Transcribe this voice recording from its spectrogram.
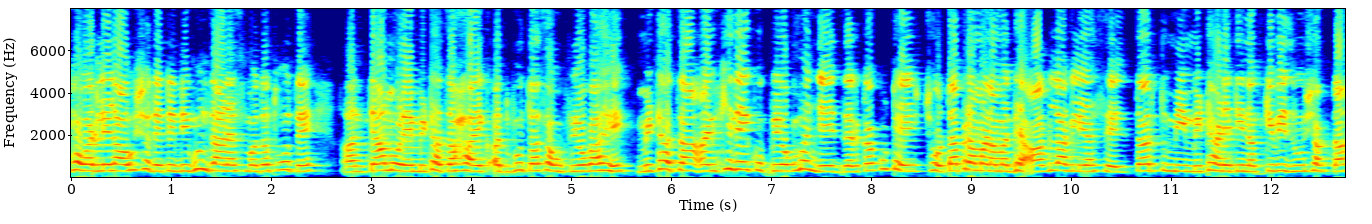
फवारलेलं औषध आहे ते निघून जाण्यास मदत होते. आणि त्यामुळे मिठाचा हा एक अद्भुत असा उपयोग आहे. मिठाचा आणखीन एक उपयोग म्हणजे जर का कुठे छोट्या प्रमाणामध्ये आग लागली असेल तर तुम्ही मिठाने ती नक्की विझवू शकता.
